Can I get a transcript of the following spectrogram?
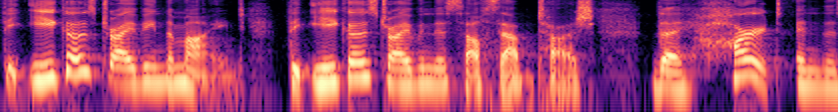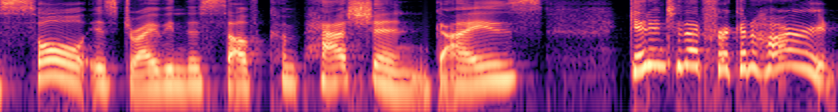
the ego's driving the mind. The ego's driving the self sabotage. The heart and the soul is driving the self compassion, guys. Get into that freaking heart.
